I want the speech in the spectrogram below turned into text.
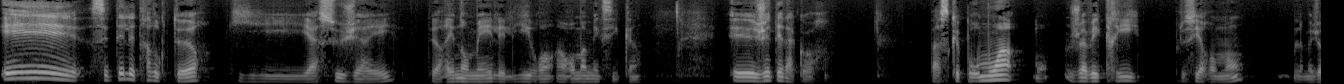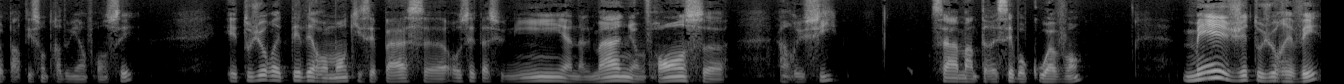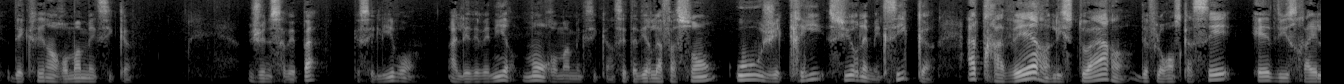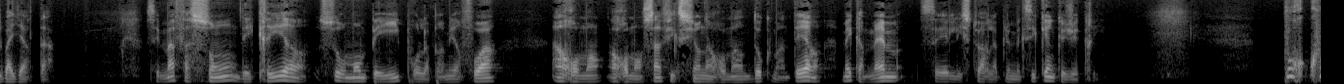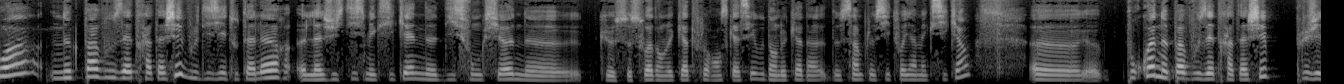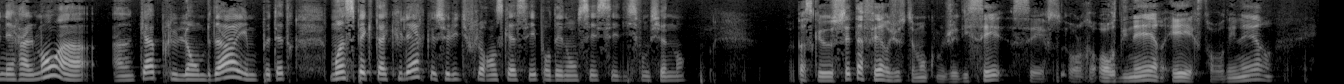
Et c'était le traducteur qui a suggéré de renommer les livres en roman mexicain. Et j'étais d'accord. Parce que pour moi, j'avais écrit plusieurs romans, la majeure partie sont traduits en français, et toujours été des romans qui se passent euh, aux États-Unis, en Allemagne, en France, euh, en Russie. Ça m'intéressait beaucoup avant. Mais j'ai toujours rêvé d'écrire un roman mexicain. Je ne savais pas que ce livre allait devenir mon roman mexicain, c'est-à-dire la façon où j'écris sur le Mexique à travers l'histoire de Florence Cassé et d'Israël Vallarta. C'est ma façon d'écrire sur mon pays pour la première fois un roman, un roman sans fiction, un roman documentaire, mais quand même, c'est l'histoire la plus mexicaine que j'écris. Pourquoi ne pas vous être attaché? Vous le disiez tout à l'heure, la justice mexicaine dysfonctionne, euh, que ce soit dans le cas de Florence Cassé ou dans le cas de, simples citoyens mexicains. Euh, pourquoi ne pas vous être attaché plus généralement à, un cas plus lambda et peut-être moins spectaculaire que celui de Florence Cassé pour dénoncer ces dysfonctionnements parce que cette affaire, justement, comme je disais, c'est ordinaire et extraordinaire,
